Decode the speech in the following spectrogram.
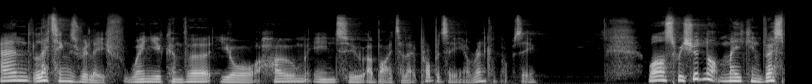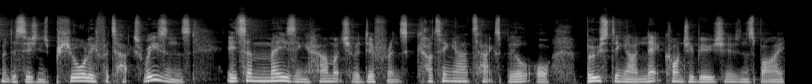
and lettings relief when you convert your home into a buy to let property, a rental property. Whilst we should not make investment decisions purely for tax reasons, it's amazing how much of a difference cutting our tax bill or boosting our net contributions by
